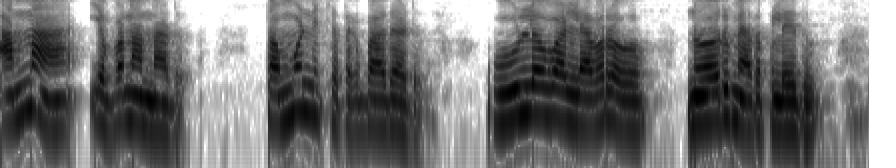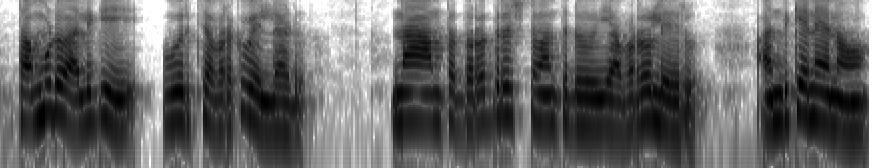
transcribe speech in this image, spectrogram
అన్న ఇవ్వనన్నాడు. తమ్ముడిని చితకబాదాడు. ఊళ్ళో వాళ్ళెవరో నోరు మెదపలేదు. తమ్ముడు అలిగి ఊరి చివరకు వెళ్ళాడు. నా అంత దురదృష్టవంతుడు ఎవరూ లేరు. అందుకే నేను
